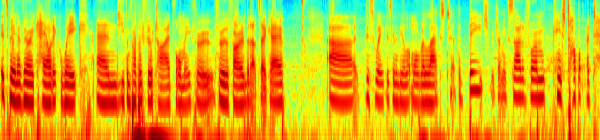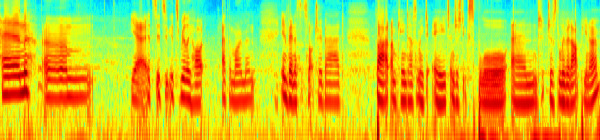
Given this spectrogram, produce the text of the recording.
It's been a very chaotic week and you can probably feel tired for me through through the phone, but that's okay. Uh, this week is going to be a lot more relaxed at the beach, which I'm excited for. I'm keen to top up my tan. Um, yeah, it's it's it's really hot at the moment. In Venice, it's not too bad, but I'm keen to have something to eat and just explore and just live it up, you know.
